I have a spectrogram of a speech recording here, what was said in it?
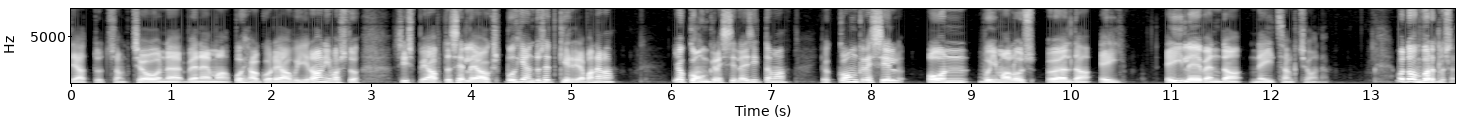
teatud sanktsioone Venemaa, Põhja-Korea või Iraani vastu, siis peab ta selle jaoks põhjendused kirja panema ja kongressile esitama. Ja kongressil on võimalus öelda ei, ei leevenda neid sanktsioone. ma toon võrdluse.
